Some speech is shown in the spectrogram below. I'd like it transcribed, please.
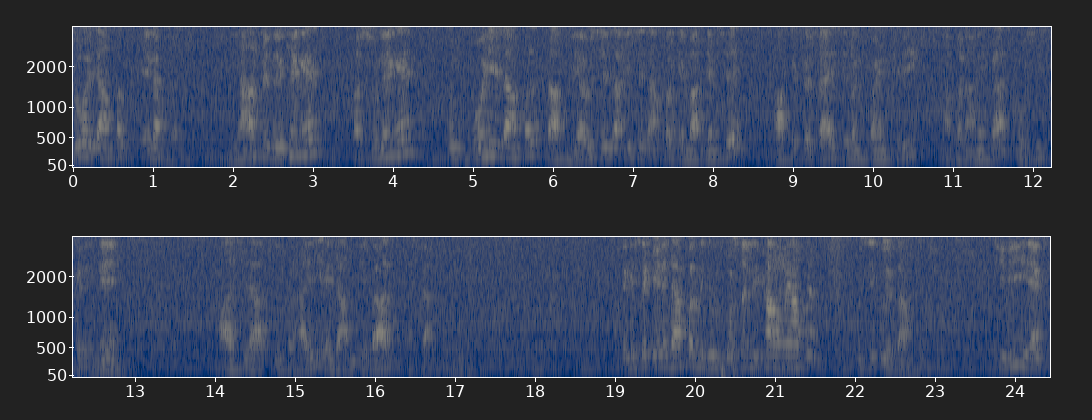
दो एग्ज़ाम्पल एनफ है। ध्यान से देखेंगे और सुनेंगे तो दो ही एग्ज़ाम्पल काफ़ी है इस एग्ज़ाम्पल के माध्यम से आप एक्सरसाइज सेवन पॉइंट थ्री आप बनाने का कोशिश करेंगे। आज से आपकी पढ़ाई एग्ज़ाम के बाद स्टार्ट होगी। देखिए सेकेंड एग्ज़ाम्पल में जो क्वेश्चन लिखा हूँ यहाँ पर, उसी को लेता हूँ। Three x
